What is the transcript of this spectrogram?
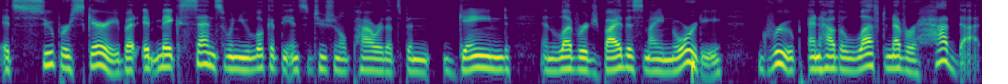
it's super scary, but it makes sense when you look at the institutional power that's been gained and leveraged by this minority group and how the left never had that.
